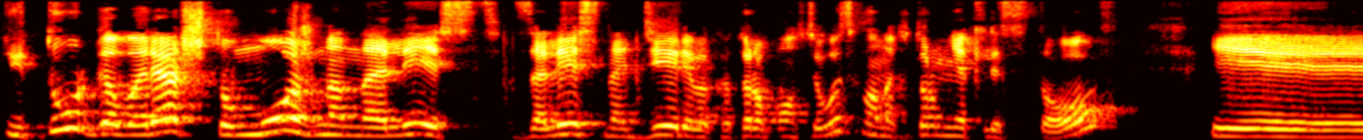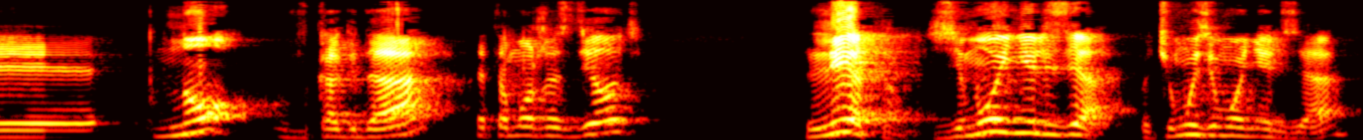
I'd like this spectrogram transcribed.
и Тур говорят, что можно налезть, залезть на дерево, которое полностью высохло, на котором нет листов. И... Но когда это можно сделать? Летом. Зимой нельзя. Почему зимой нельзя?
